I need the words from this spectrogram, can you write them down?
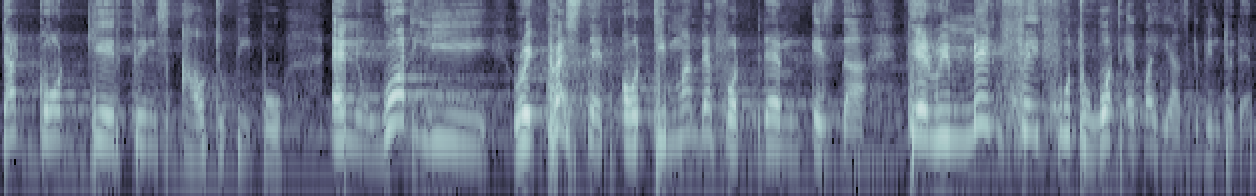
That God gave things out to people and what he requested or demanded for them is that they remain faithful to whatever he has given to them.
